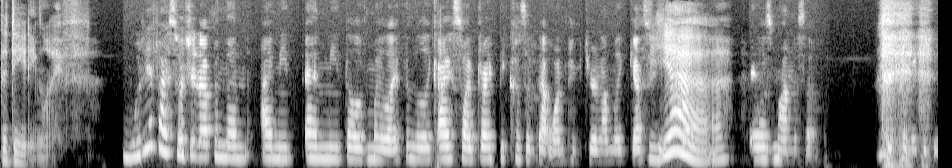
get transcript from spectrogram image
the dating life. What if I switch it up and then I meet and meet the love of my life and they're like I swiped right because of that one picture and I'm like guess who? Yeah, it was Manasa. They told me to do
